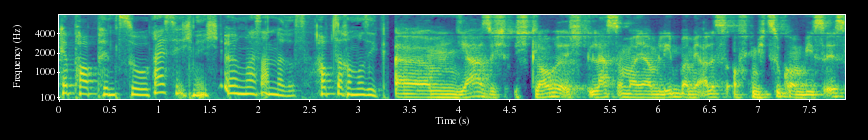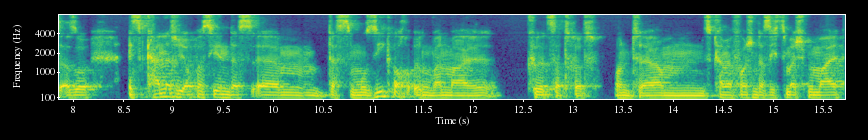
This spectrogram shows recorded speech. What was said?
Hip-Hop, hin zu, weiß ich nicht, irgendwas anderes. Hauptsache Musik. Ähm, ja, also ich, ich glaube, ich lasse immer ja im Leben bei mir alles auf mich zukommen, wie es ist. Also es kann natürlich auch passieren, dass, ähm, dass Musik auch irgendwann mal kürzer tritt. Und ähm, ich kann mir vorstellen, dass ich zum Beispiel mal,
